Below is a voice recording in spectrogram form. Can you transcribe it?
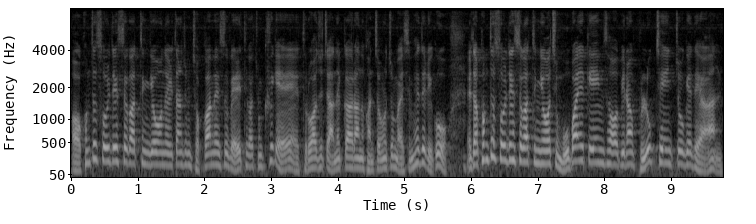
어, 컴투스 홀딩스 같은 경우는 일단 좀 저가 매수 메리트가 좀좀 크게 들어와 주지 않을까라는 관점으로 좀 말씀해드리고 일단 컴투스 홀딩스 같은 경우가 지금 모바일 게임 사업이랑 블록체인 쪽에 대한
